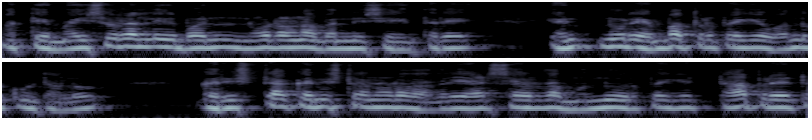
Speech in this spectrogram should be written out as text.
ಮತ್ತು ಮೈಸೂರಲ್ಲಿ ಬಂದು ನೋಡೋಣ ಬನ್ನಿ ಸ್ನೇಹಿತರೆ. ಎಂಟುನೂರ ಎಂಬತ್ತು ರೂಪಾಯಿಗೆ ಒಂದು ಕ್ವಿಂಟಲು. ಗರಿಷ್ಠ ಕನಿಷ್ಠ ನೋಡೋದಾದರೆ ಎರಡು ಸಾವಿರದ ಮುನ್ನೂರು ರೂಪಾಯಿಗೆ ಟಾಪ್ ರೇಟ್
